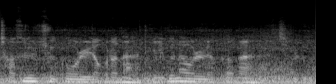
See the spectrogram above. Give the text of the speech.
젖을 주고 오려고 그러나 데리고 나오려고 그러나 지금.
